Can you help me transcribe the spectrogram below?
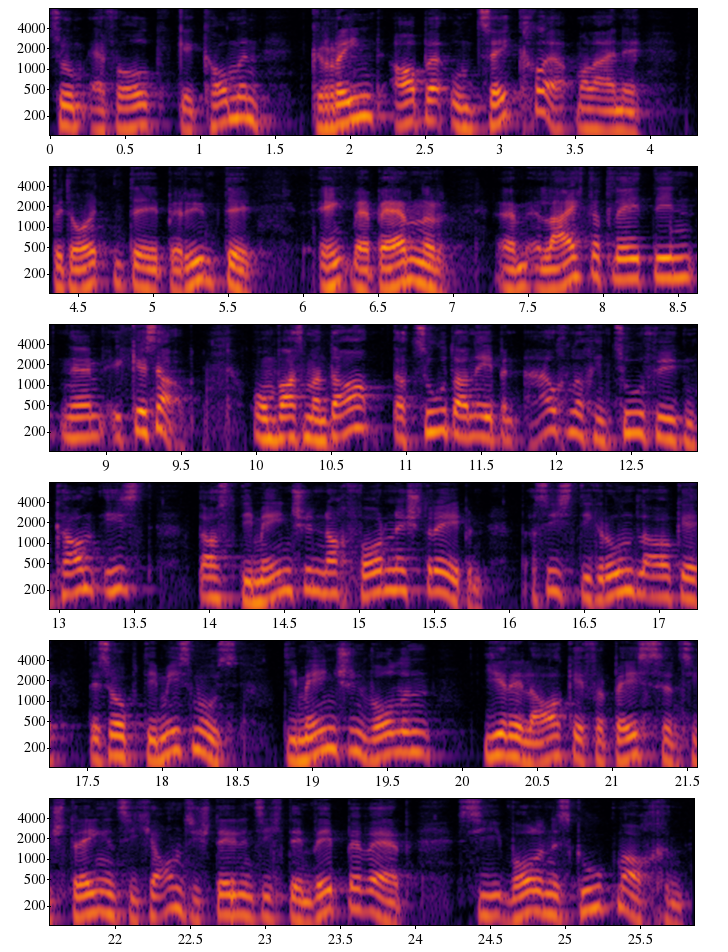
zum Erfolg gekommen. Grind, Aber und Säckle hat mal eine bedeutende, berühmte Berner ähm, Leichtathletin ähm, gesagt. Und was man da dazu dann eben auch noch hinzufügen kann, ist, dass die Menschen nach vorne streben. Das ist die Grundlage des Optimismus. Die Menschen wollen ihre Lage verbessern. Sie strengen sich an, sie stellen sich dem Wettbewerb, sie wollen es gut machen.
